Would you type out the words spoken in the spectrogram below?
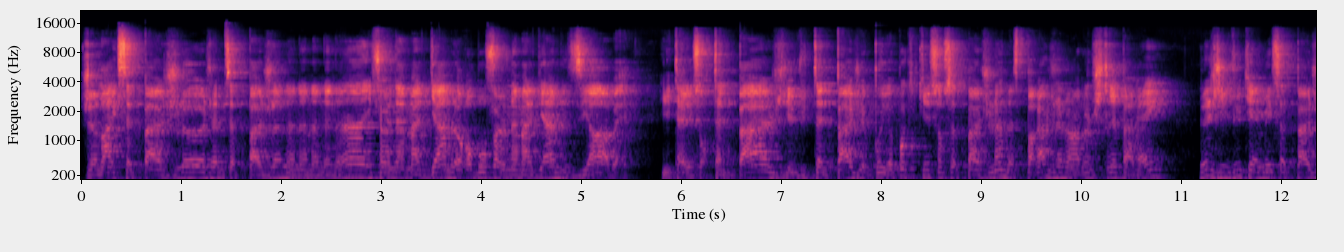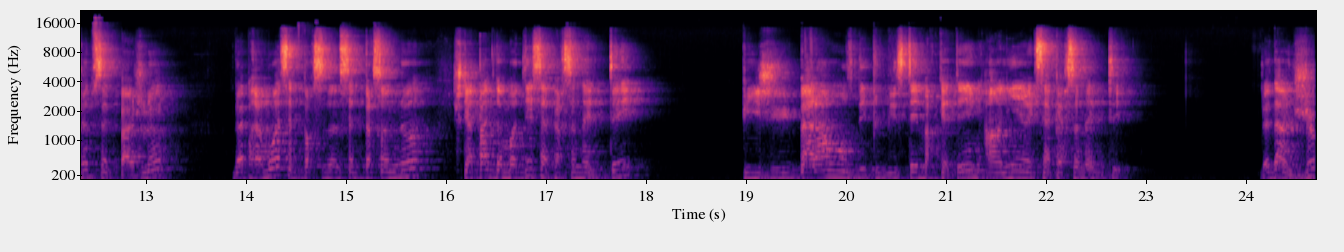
je like cette page-là, j'aime cette page-là, non, non. Il fait un amalgame, le robot fait un amalgame, il dit, ah ben, il est allé sur telle page, il a vu telle page, il a pas, a pas cliqué sur cette page-là, mais c'est pas grave, je l'ai enregistré pareil. Là, j'ai vu qu'il a aimé cette page-là, puis cette page-là. D'après moi, cette, cette personne-là, je suis capable de modeler sa personnalité, puis je lui balance des publicités marketing en lien avec sa personnalité. Là, dans le jeu,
